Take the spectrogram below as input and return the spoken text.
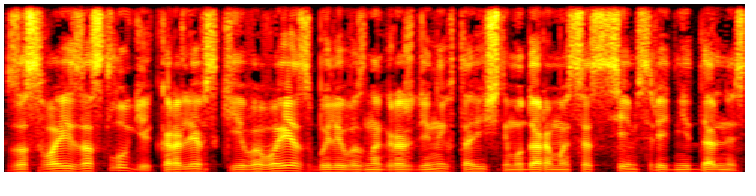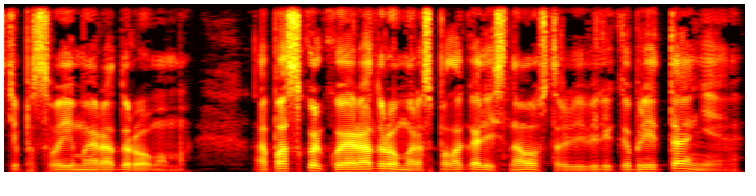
за свои заслуги королевские ВВС были вознаграждены вторичным ударом СС-7 средней дальности по своим аэродромам. А поскольку аэродромы располагались на острове Великобритания,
